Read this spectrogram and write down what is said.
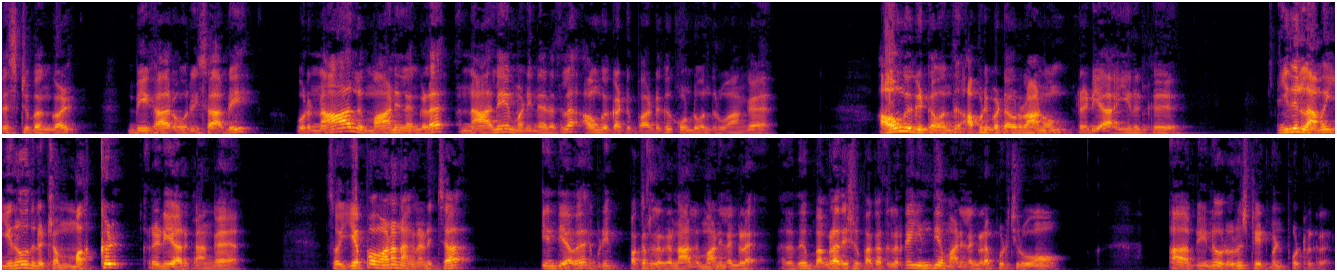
வெஸ்ட் பெங்கால் பீகார் ஒரிசா அப்படி ஒரு நாலு மாநிலங்களை நாலே மணி நேரத்தில் அவங்க கட்டுப்பாட்டுக்கு கொண்டு வந்துருவாங்க. அவங்க கிட்ட வந்து அப்படிப்பட்ட ஒரு ராணுவம் ரெடியாக இருக்கு. இது இல்லாமல் இருபது லட்சம் மக்கள் ரெடியாக இருக்காங்க. ஸோ எப்போ வேணால் நாங்கள் நினச்சா இந்தியாவை இப்படி பக்கத்தில் இருக்க நாலு மாநிலங்களை அதாவது பங்களாதேஷ் பக்கத்தில் இருக்க இந்திய மாநிலங்களை பிடிச்சிருவோம். அப்படின்னு ஒரு ஒரு ஸ்டேட்மெண்ட் போட்டிருக்கிறார்.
